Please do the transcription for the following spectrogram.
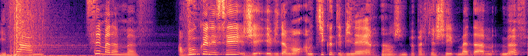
Et bam C'est Madame Meuf alors vous me connaissez, j'ai évidemment un petit côté binaire, hein, je ne peux pas le cacher, madame, meuf,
